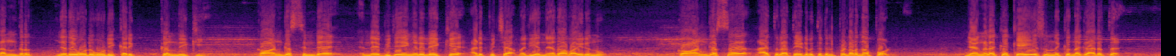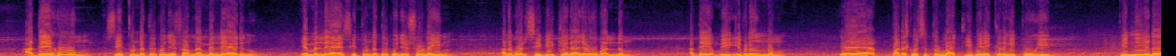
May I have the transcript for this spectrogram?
തന്ത്രജ്ഞതയോടുകൂടി കരുക്കൾ നീക്കി കോൺഗ്രസിന്റെ എന്നെ വിജയങ്ങളിലേക്ക് അടുപ്പിച്ച വലിയ നേതാവായിരുന്നു. കോൺഗ്രസ് ആയിരത്തി തൊള്ളായിരത്തി എഴുപത്തെട്ടിൽ പിളർന്നപ്പോൾ ഞങ്ങളൊക്കെ കെ എസ് നിൽക്കുന്ന കാലത്ത് അദ്ദേഹവും Shri Thundathil Kunjeswaran M L A ആയിരുന്നു. എം എൽ എ ആയ ശ്രീ തുണ്ടത്തിൽ കുഞ്ഞേശ്വരയും അതുപോലെ ശ്രീ വി കെ രാജഗോപാലനും അദ്ദേഹം ഇവിടെ നിന്നും വടക്കുവശത്തുള്ള ടി വിയിലേക്ക് ഇറങ്ങിപ്പോവുകയും പിന്നീട്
